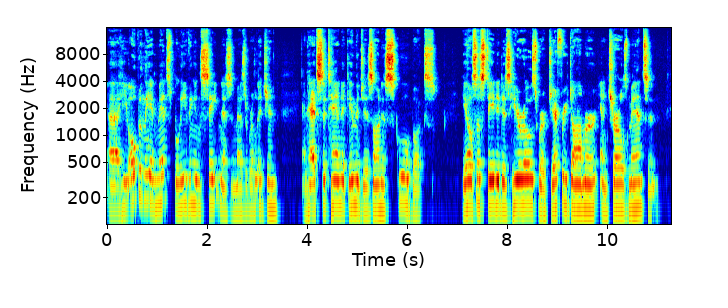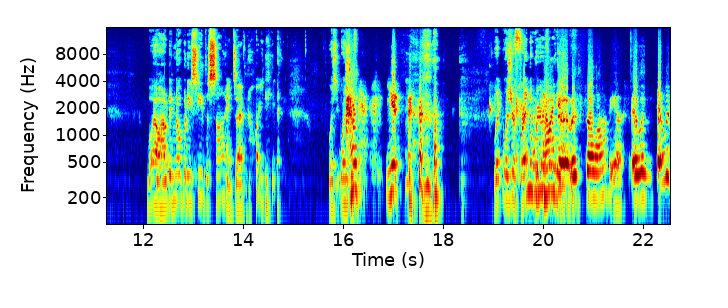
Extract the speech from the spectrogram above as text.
Uh, he openly admits believing in Satanism as a religion and had satanic images on his school books. He also stated his heroes were Jeffrey Dahmer and Charles Manson. Well, how did nobody see the signs? I have no idea. Was was you, was your friend aware I'm of all telling you, it was so obvious. It was, it was,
